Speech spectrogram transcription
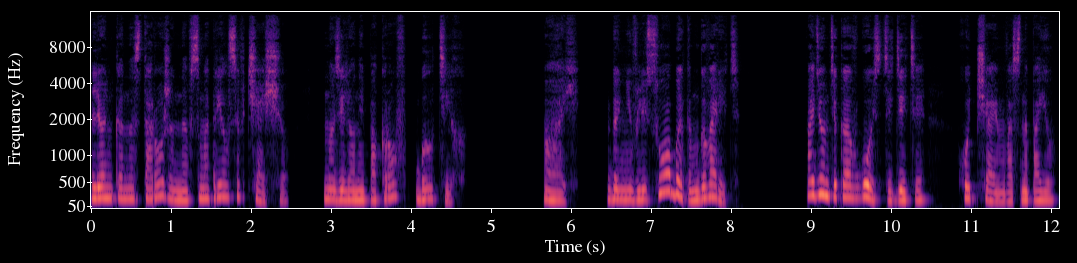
Ленька настороженно всмотрелся в чащу, но зеленый покров был тих. Ай, да не в лесу об этом говорить. Пойдемте-ка в гости, дети, хоть чаем вас напою.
